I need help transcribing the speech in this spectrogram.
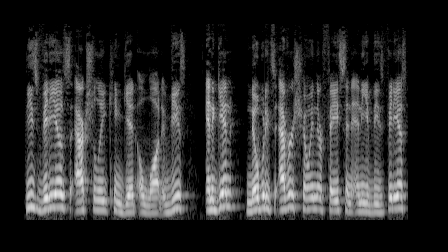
these videos actually can get a lot of views. And again, nobody's ever showing their face in any of these videos.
